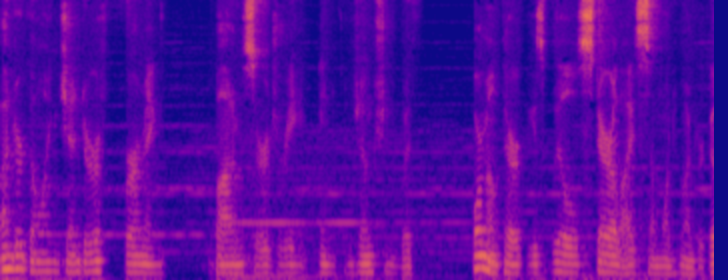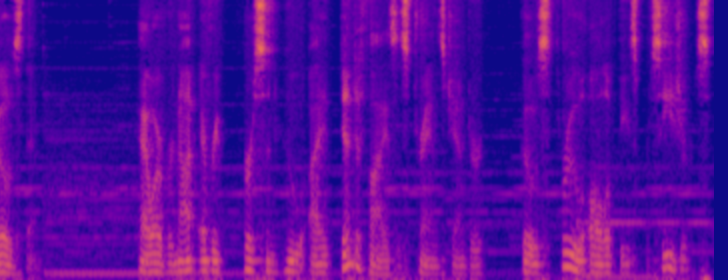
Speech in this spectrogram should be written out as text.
undergoing gender affirming bottom surgery in conjunction with hormone therapies will sterilize someone who undergoes them. However, not every person who identifies as transgender goes through all of these procedures.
